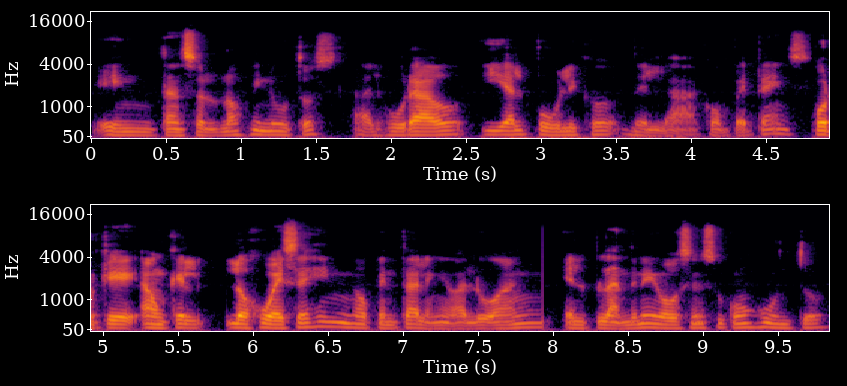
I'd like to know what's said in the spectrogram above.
en tan solo unos minutos al jurado y al público de la competencia. Porque aunque los jueces en OpenTalent evalúan el plan de negocio en su conjunto,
